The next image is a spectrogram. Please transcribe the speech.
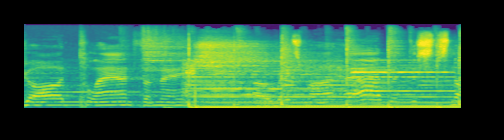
God planned for me? I raise my head, but this is not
